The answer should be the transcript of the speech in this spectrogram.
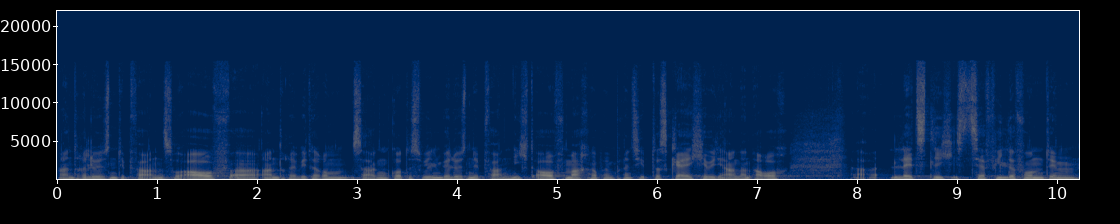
Andere lösen die Pfarren so auf. Andere wiederum sagen, Gottes Willen, wir lösen die Pfarren nicht auf, machen aber im Prinzip das Gleiche wie die anderen auch. Letztlich ist sehr viel davon dem,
